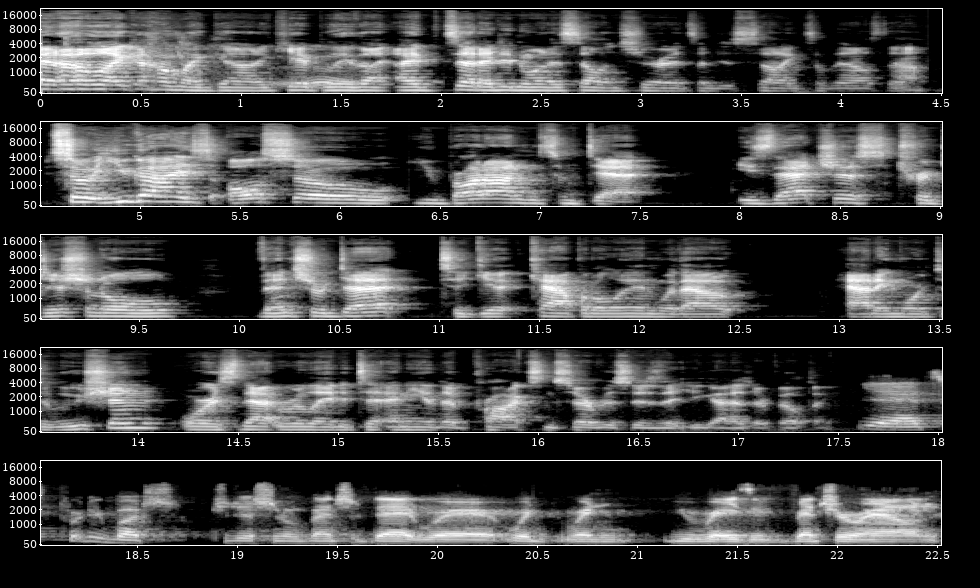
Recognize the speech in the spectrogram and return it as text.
and i'm like oh my god i can't believe I, I said i didn't want to sell insurance. I'm just selling something else now. So you guys also you brought on some debt. Is that just traditional venture debt to get capital in without adding more dilution or is that related to any of the products and services that you guys are building? Yeah it's pretty much traditional venture debt where when, you raise a venture round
